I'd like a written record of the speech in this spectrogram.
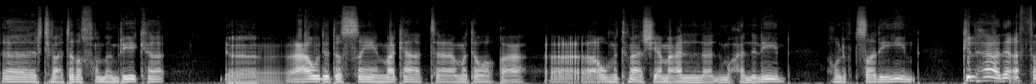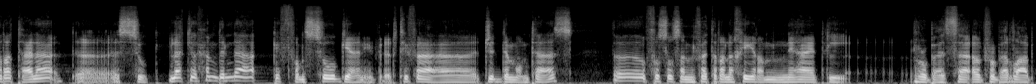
آه، ارتفاع تضخم أمريكا عودة الصين ما كانت متوقعة أو متماشية مع المحللين أو الاقتصاديين. كل هذا أثرت على آه، السوق. لكن الحمد لله قفل السوق يعني بارتفاع آه، جدا ممتاز آه، خصوصا الفترة الأخيرة من نهاية الربع الربع الرابع.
